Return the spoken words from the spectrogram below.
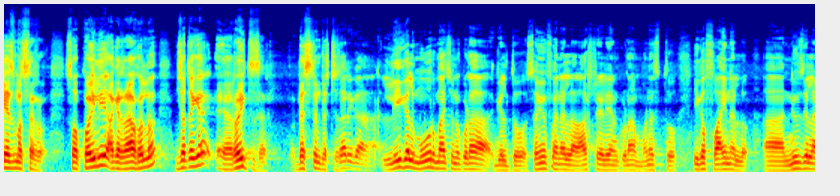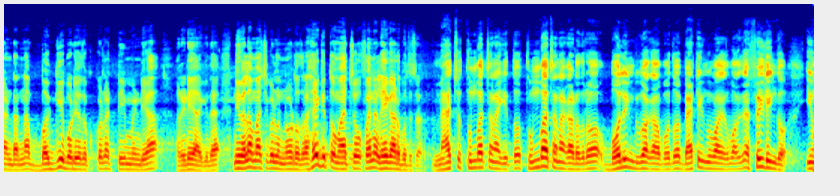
ಚೇಸ್ ಮಾಸ್ಟರು ಸೊ ಕೊಹ್ಲಿ, ಹಾಗೆ ರಾಹುಲ್ ಜೊತೆಗೆ Rohit sir best and best sir ಈಗ ಲೀಗಲ್ ಮೂರು ಮ್ಯಾಚನ್ನು ಕೂಡ ಗೆಲ್ತು. ಸೆಮಿಫೈನಲ್ ಆಸ್ಟ್ರೇಲಿಯನ್ ಕೂಡ ಮಣಿಸ್ತು. ಈಗ ಫೈನಲ್ಲು ನ್ಯೂಜಿಲ್ಯಾಂಡನ್ನು ಬಗ್ಗಿ ಬಡಿಯೋದಕ್ಕೂ ಕೂಡ ಟೀಮ್ ಇಂಡಿಯಾ ರೆಡಿ ಆಗಿದೆ. ನೀವೆಲ್ಲ ಮ್ಯಾಚ್ಗಳನ್ನ ನೋಡಿದ್ರೆ? ಹೇಗಿತ್ತು ಮ್ಯಾಚು ಫೈನಲ್ ಹೇಗೆ ಆಡ್ಬೋದು ಸರ್? ಮ್ಯಾಚು ತುಂಬ ಚೆನ್ನಾಗಿತ್ತು. ತುಂಬ ಚೆನ್ನಾಗಿ ಆಡಿದ್ರು. ಬೌಲಿಂಗ್ ವಿಭಾಗ ಆಗ್ಬೋದು ಬ್ಯಾಟಿಂಗ್ ವಿಭಾಗ ಆಗ್ಬೋದು ಫೀಲ್ಡಿಂಗು ಈ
